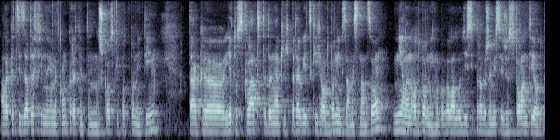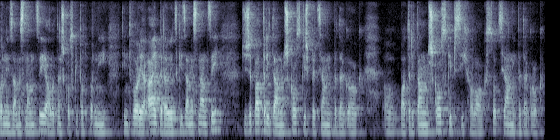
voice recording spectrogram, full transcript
ale keď si zadefinujeme konkrétne ten školský podporný tím, tak e, je to sklad teda nejakých pedagogických a odborných zamestnancov. Nie len odborných, lebo veľa ľudí si práve že myslí, že sú to len tí odborní zamestnanci, ale ten školský podporný tým tvoria aj pedagogickí zamestnanci. Čiže patrí tam školský špeciálny pedagóg, e, patrí tam školský psychológ, sociálny pedagóg.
